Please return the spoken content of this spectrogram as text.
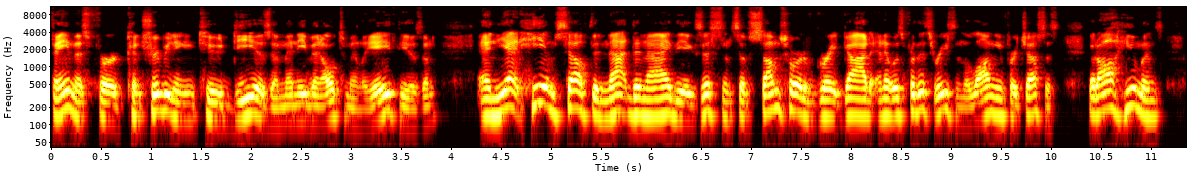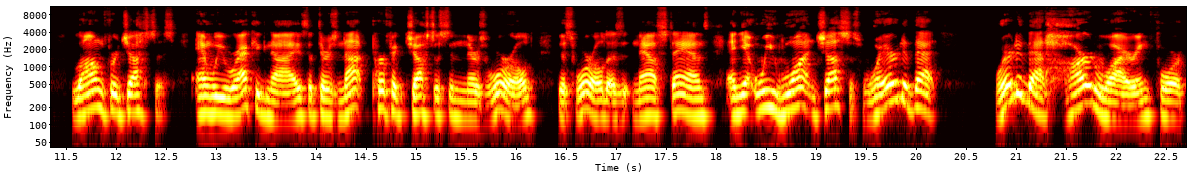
famous for contributing to deism and even ultimately atheism. And yet he himself did not deny the existence of some sort of great God. And it was for this reason, the longing for justice, that all humans long for justice. And we recognize that there's not perfect justice in this world, this world as it now stands, and yet we want justice. Where did that where did that hardwiring for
